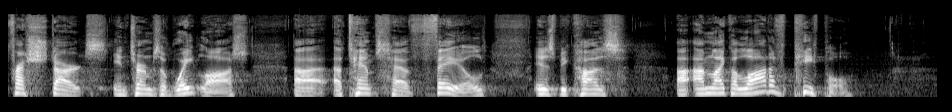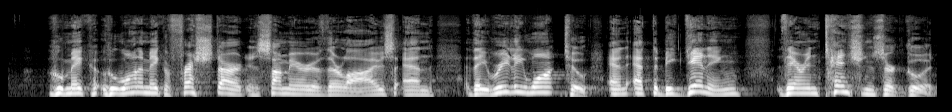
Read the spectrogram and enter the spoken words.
fresh starts in terms of weight loss uh, attempts have failed is because uh, I'm like a lot of people who make who want to make a fresh start in some area of their lives and they really want to. And at the beginning their intentions are good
